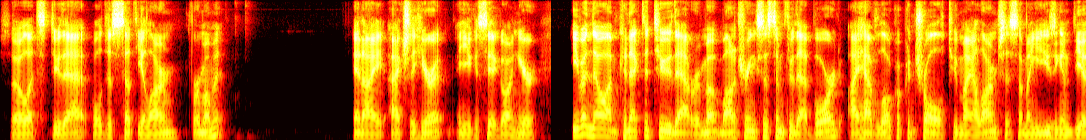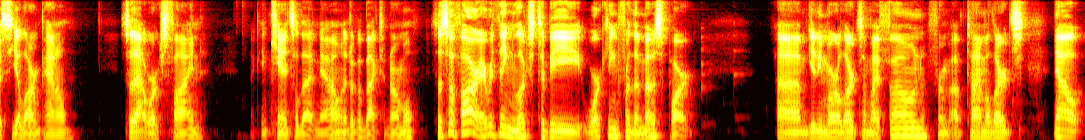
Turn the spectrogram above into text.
So let's do that. We'll just set the alarm for a moment. And I actually hear it and you can see it going here. Even though I'm connected to that remote monitoring system through that board, I have local control to my alarm system. I'm using a DSC alarm panel. So that works fine. I can cancel that now. It'll go back to normal. So, so far, everything looks to be working for the most part. I'm getting more alerts on my phone from Uptime Alerts. Now,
